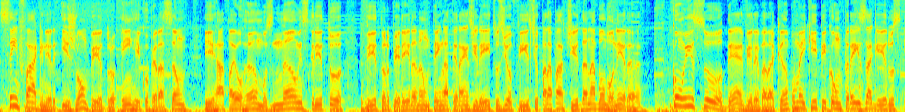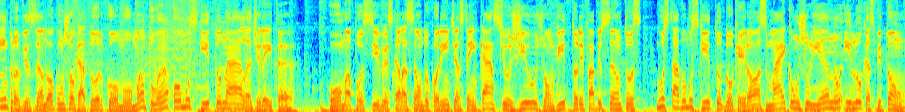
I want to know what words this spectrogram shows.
Sem Fagner e João Pedro em recuperação e Rafael Ramos não inscrito, Vitor Pereira não tem laterais direitos de ofício para a partida na Bomboneira. Com isso, deve levar a campo uma equipe com três zagueiros, improvisando algum jogador como Mantuan ou Mosquito na ala direita. Uma possível escalação do Corinthians tem Cássio, Gil, João Vitor e Fábio Santos, Gustavo Mosquito, Duqueiroz, Maicon, Juliano e Lucas Piton,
